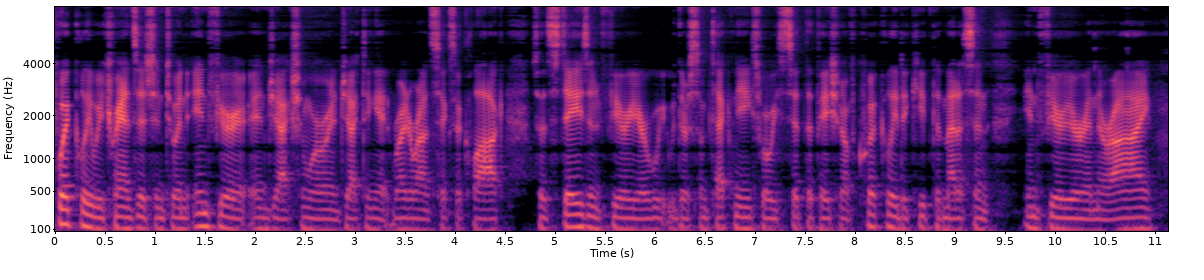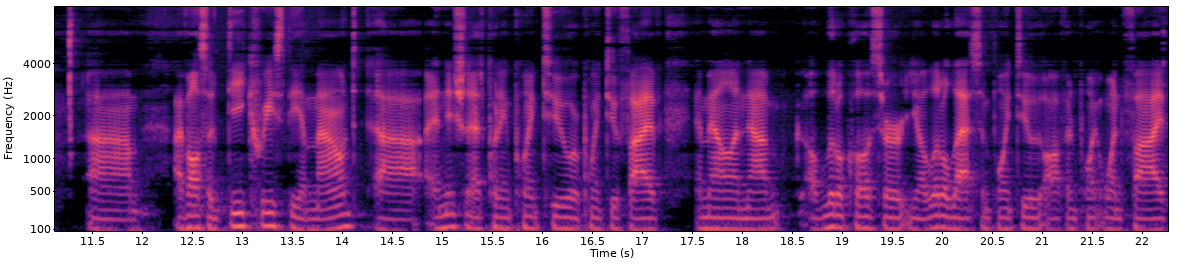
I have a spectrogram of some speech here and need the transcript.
quickly we transition to an inferior injection where we're injecting it right around six o'clock. So it stays inferior. We, there's some techniques where we sit the patient up quickly to keep the medicine inferior in their eye. Um, i've also decreased the amount uh, initially i was putting 0.2 or 0.25 ml and now I'm a little closer you know a little less than 0.2 often 0.15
